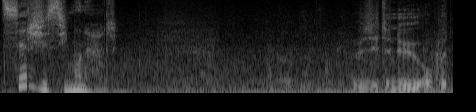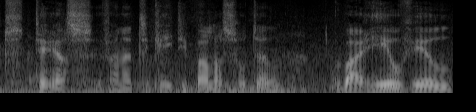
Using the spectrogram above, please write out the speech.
Met Serge Simonaar. We zitten nu op het terras van het Griti Palace Hotel, waar heel veel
